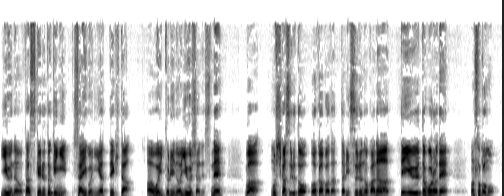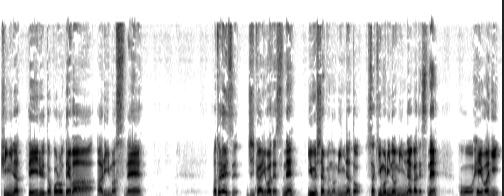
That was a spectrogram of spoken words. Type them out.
ユーナを助けるときに最後にやってきた青い鳥の勇者ですね、は、もしかすると若葉だったりするのかなっていうところで、まあ、そこも気になっているところではありますね。まあ、とりあえず、次回はですね、勇者部のみんなと先森のみんながですね、こう、平和に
